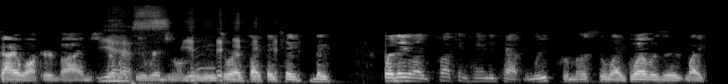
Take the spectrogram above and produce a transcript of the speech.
Skywalker vibes for like the original Yeah. movies, where it's like they take they where they like fucking handicap Luke for most of like what was it like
